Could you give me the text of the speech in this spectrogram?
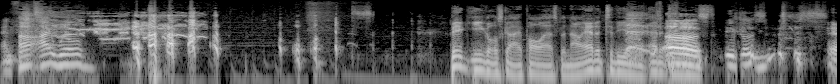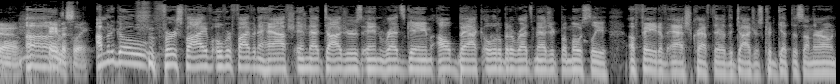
And uh, I will. Big Eagles guy, Paul Aspen. Now add it to the uh, add it to oh, list. Eagles. yeah, uh, famously. I'm gonna go first five over five and a half in that Dodgers and Reds game. I'll back a little bit of Reds magic, but mostly a fade of Ashcraft there. The Dodgers could get this on their own.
